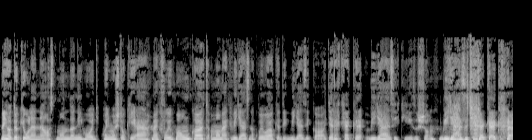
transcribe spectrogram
néha tök jó lenne azt mondani, hogy, hogy most oké, okay, á, megfogjuk magunkat, a mamák vigyáznak, vagy valaki addig vigyázik a gyerekekre, vigyázik Jézusom, vigyáz a gyerekekre,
